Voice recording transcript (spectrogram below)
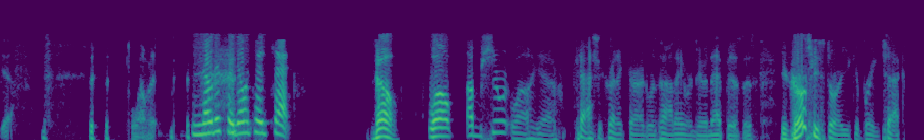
Yes. Love it. Notice they don't take checks. No. Well, I'm sure. Well, yeah, cash and credit card was how they were doing that business. Your grocery store, you could bring checks.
